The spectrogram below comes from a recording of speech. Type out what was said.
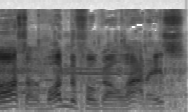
Oh, that's a wonderful goal, that is.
